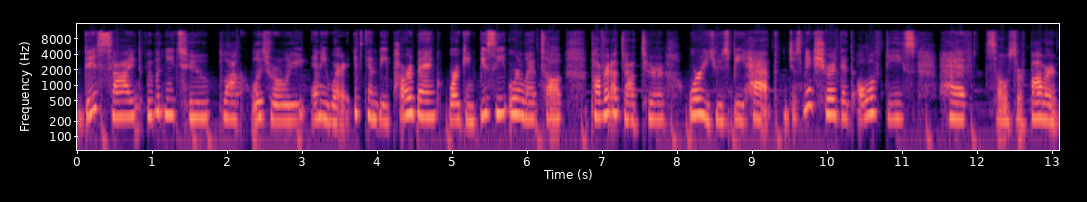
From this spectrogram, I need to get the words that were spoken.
This side we would need to plug literally anywhere. It can be power bank, working PC or laptop, power adapter or USB hub. Just make sure that all of these have of power.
